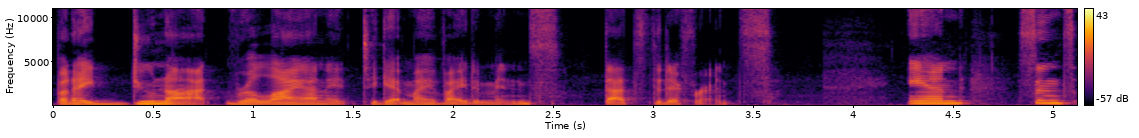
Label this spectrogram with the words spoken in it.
but I do not rely on it to get my vitamins. That's the difference. And since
